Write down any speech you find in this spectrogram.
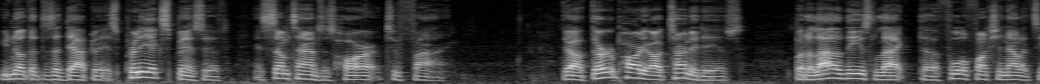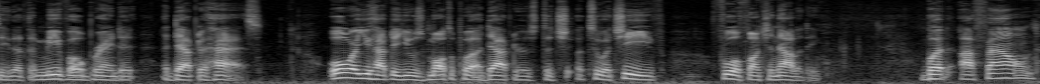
you know that this adapter is pretty expensive and sometimes is hard to find. There are third-party alternatives but a lot of these lack the full functionality that the Mevo branded adapter has. Or you have to use multiple adapters to, to achieve full functionality. But I found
